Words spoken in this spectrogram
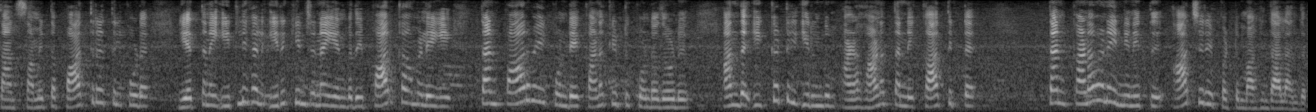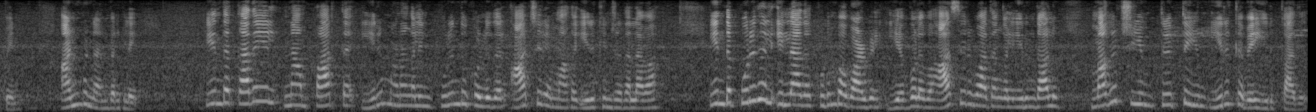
தான் சமைத்த பாத்திரத்தில் கூட எத்தனை இட்லிகள் இருக்கின்றன என்பதை பார்க்காமலேயே தன் பார்வையை கொண்டே கணக்கிட்டு கொண்டதோடு அந்த இக்கட்டில் இருந்தும் அழகான தன்னை காத்திட்ட தன் கணவனை நினைத்து ஆச்சரியப்பட்டு மகிழ்ந்தாள் அந்த பெண். அன்பு நண்பர்களே இந்த கதையில் நாம் பார்த்த இரு மனங்களின் புரிந்து கொள்ளுதல் ஆச்சரியமாக இருக்கின்றதல்லவா? இந்த புரிதல் இல்லாத குடும்ப வாழ்வில் எவ்வளவு ஆசீர்வாதங்கள் இருந்தாலும் மகிழ்ச்சியும் திருப்தியும் இருக்கவே இருக்காது.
